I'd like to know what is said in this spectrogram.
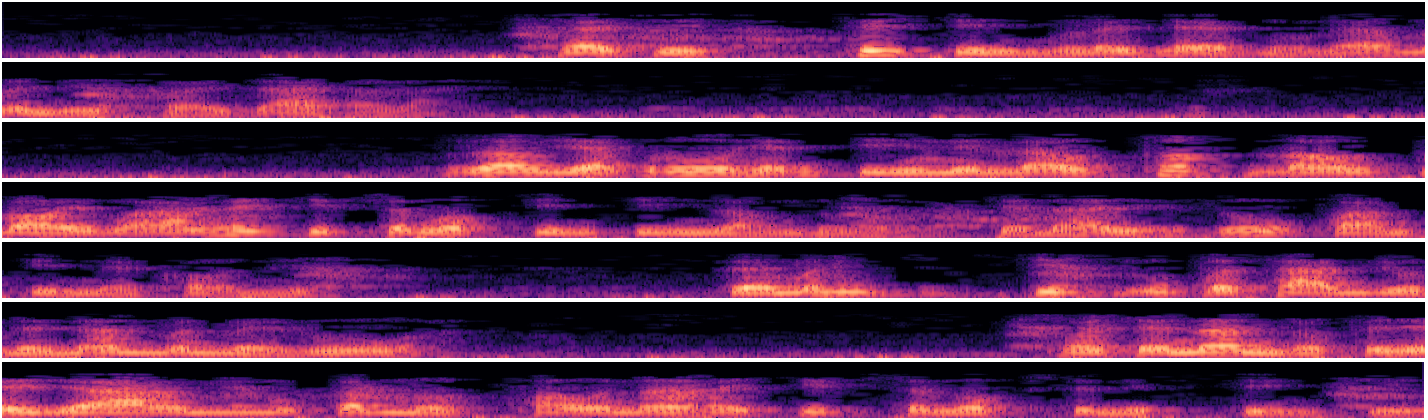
ๆใช่ที่ที่จริงมันเลยแยกหมดแล้วไม่มีใครได้อะไร เราอยากรู้เห็นจริงนี่เราทดลองปล่อยวางให้จิตสงบจริง ๆ ลองดู จะได้รู้ความจริงในข้อนี้ แต่มันจิตอุปทานอยู่ในนั้นมันไม่รู้ เพราะฉะนั้นเราพยายามกำหนดภาวนาให้จิตสงบสนิทจริง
